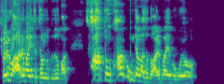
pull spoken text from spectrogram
별거 아르바이트 들어도 막 화학종 화학공장 가서도 알바해보고요.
